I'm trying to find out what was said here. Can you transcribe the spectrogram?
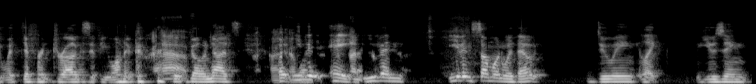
with different drugs if you want to go, go nuts. But I, I even hey, even even someone without doing like using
